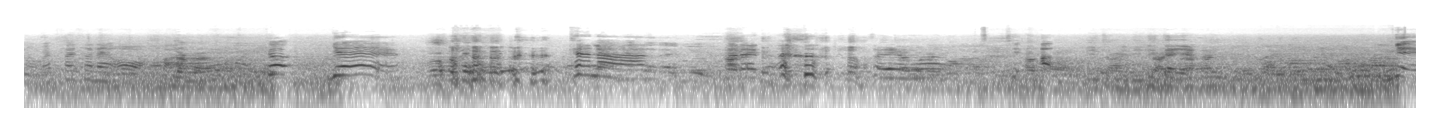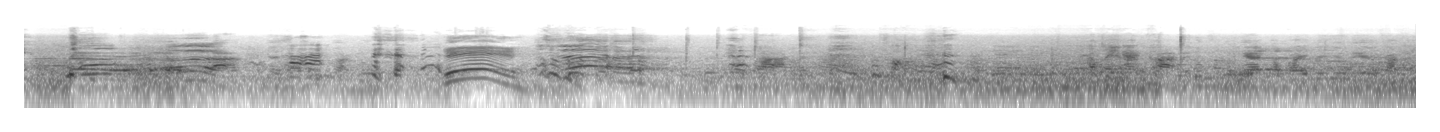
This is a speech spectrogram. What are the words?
หนูไม่ค่อยแสดงออกค่ะ ยังไงก็เย่แค่นั้นแสดงแสดงว่าอะดีใจดีดีใจใจยังไงเย่เอออะอย่าใช้หวังเย้ฝากนะครั บเอาไปงานฝากเลยลูกผลงานต่อไปเยอะๆฝากที่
